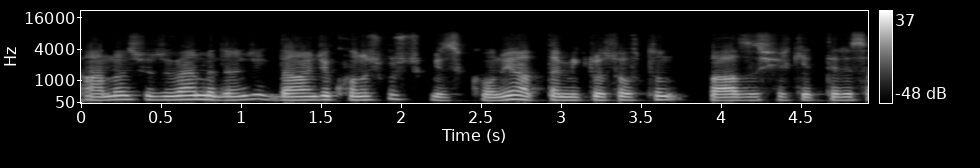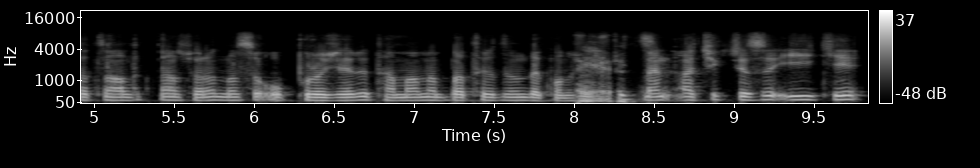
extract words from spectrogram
Kaan'a sözü vermeden önce daha önce konuşmuştuk biz konuyu. Hatta Microsoft'un bazı şirketleri satın aldıktan sonra nasıl o projeleri tamamen batırdığını da konuşmuştuk. Evet. Ben açıkçası iyi ki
